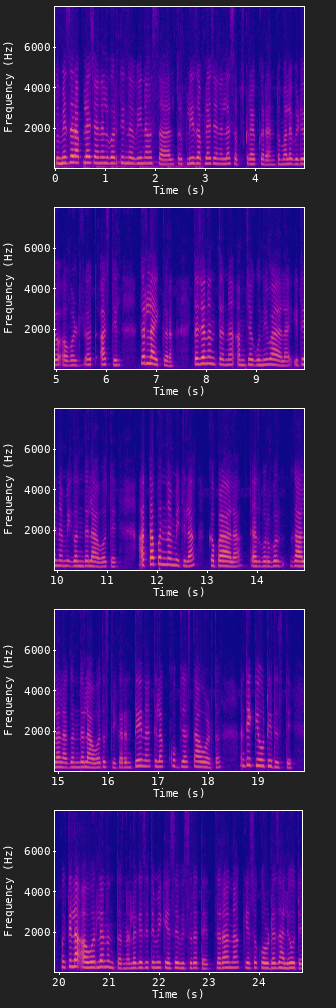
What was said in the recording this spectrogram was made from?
तुम्ही जर आपल्या चॅनलवरती नवीन असाल तर प्लीज आपल्या चॅनलला सबस्क्राईब करा आणि तुम्हाला व्हिडिओ आवडत असतील तर लाईक करा. त्याच्यानंतर ना आमच्या गुन्हे बाळाला इथे ना मी गंध लावते. आता पण ना मी तिला कपाळाला त्याचबरोबर गालाला गंध लावत असते कारण ते ना तिला खूप जास्त आवडतं. आणि ती क्यूटी दिसते. मग तिला आवरल्यानंतर ना लगेच इथे मी केस विसरत आहे. जरा ना केस कोरडे झाले होते.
